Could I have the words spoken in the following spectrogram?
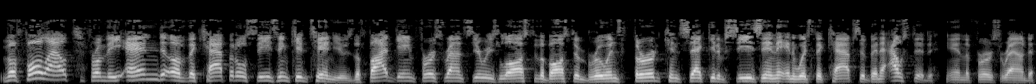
The fallout from the end of the Capital season continues. The five game first round series loss to the Boston Bruins, third consecutive season in which the Caps have been ousted in the first round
